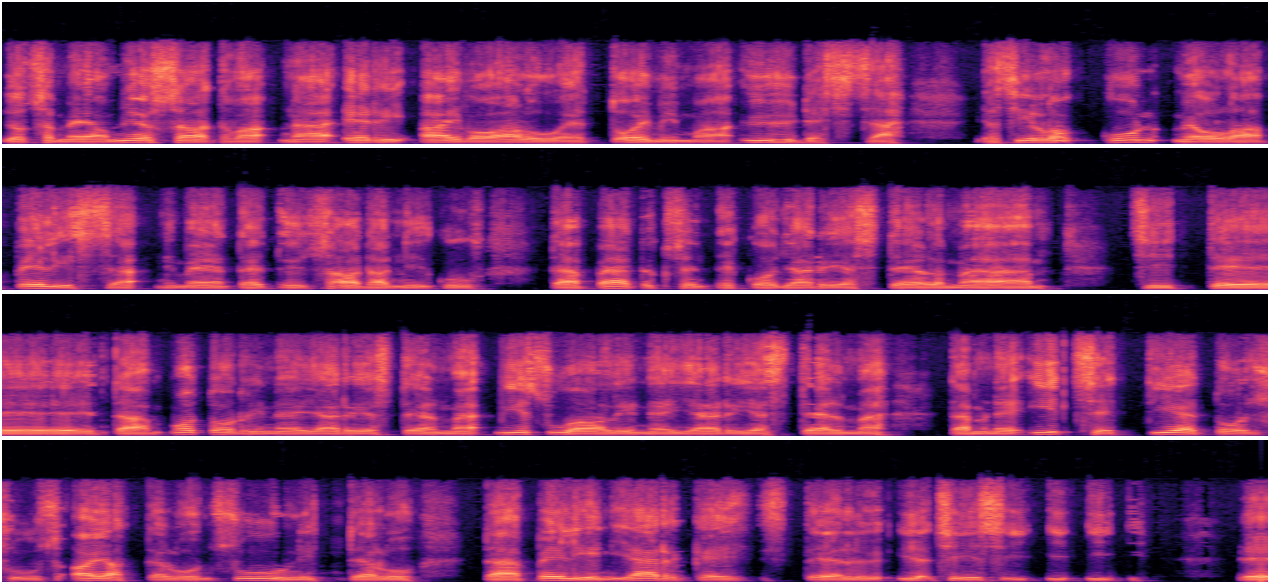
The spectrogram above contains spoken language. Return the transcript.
jossa meidän on myös saatava nämä eri aivoalueet toimimaan yhdessä. Ja silloin kun me ollaan pelissä, niin meidän täytyy saada niin kuin, tämä päätöksentekojärjestelmä, sitten tämä motorinen järjestelmä, visuaalinen järjestelmä, tämmöinen itsetietoisuus, ajattelun suunnittelu, tämä pelin järkeistely, siis e,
